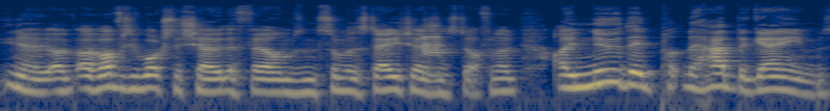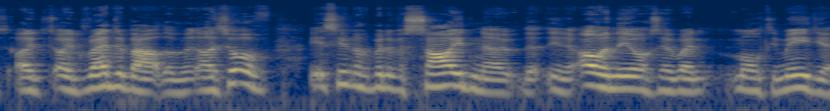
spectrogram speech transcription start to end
you know, I've, I've obviously watched the show, the films, and some of the stage shows and stuff, and I, I knew they'd they had the games. I, I'd read about them, and I sort of, it seemed like a bit of a side note that you know, oh, and they also went multimedia.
